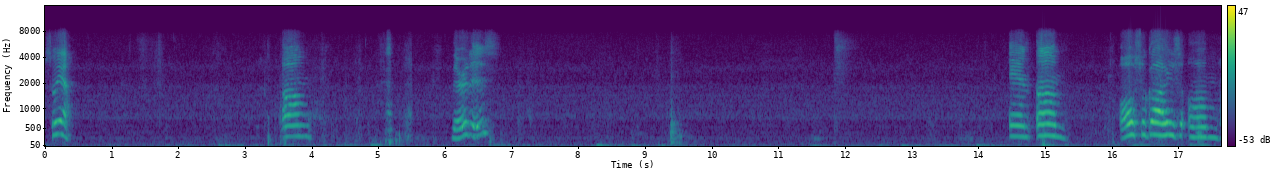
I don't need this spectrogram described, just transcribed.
So yeah. Um, there it is. And, um, also guys, um,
